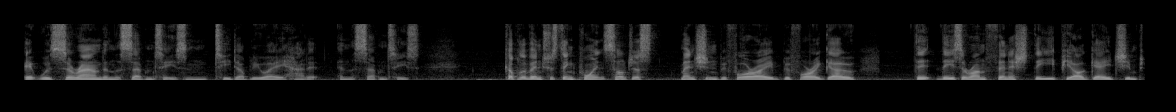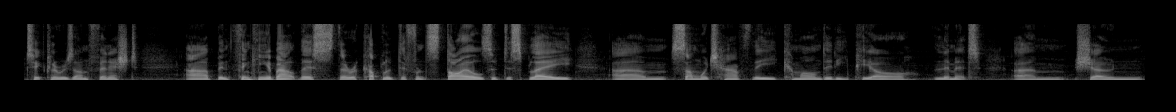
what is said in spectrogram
it was around in the 70s, and TWA had it in the 70s A couple of interesting points I'll just mention before I before I go. Th- these are unfinished. The EPR gauge in particular is unfinished. Uh, I've been thinking about this. There are a couple of different styles of display. Um, some which have the commanded EPR limit um, shown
